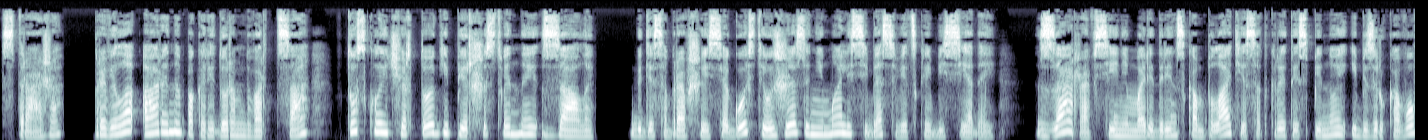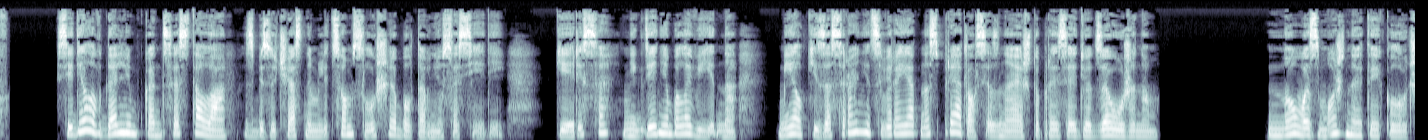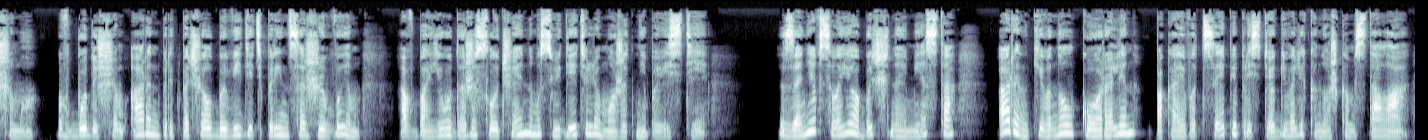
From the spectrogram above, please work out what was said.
Стража провела Арена по коридорам дворца в тусклые чертоги пиршественной залы, где собравшиеся гости уже занимали себя светской беседой. Зара в синем маридринском платье с открытой спиной и без рукавов сидела в дальнем конце стола, с безучастным лицом слушая болтовню соседей. Керриса нигде не было видно. Мелкий засранец, вероятно, спрятался, зная, что произойдет за ужином. Но, возможно, это и к лучшему. В будущем Арен предпочел бы видеть принца живым, а в бою даже случайному свидетелю может не повезти. Заняв свое обычное место, Арен кивнул Королин, пока его цепи пристегивали к ножкам стола.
